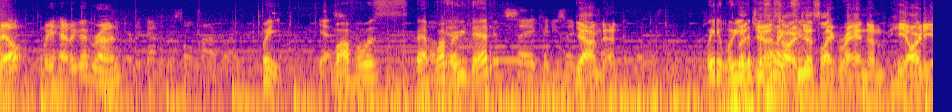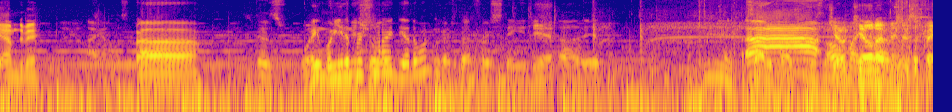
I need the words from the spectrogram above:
well, we had a good run. We were together this whole time, right? Wait, Yes. Waffle was. Uh, Waffle, are you dead? Could say, can you say? Yeah, I'm dead. Wait, were you But the person just, I sorry, just like random. He already M'd me. Uh, Because wait, were you the person initial- I the other one? We got to that first stage, Yeah. uh, it. Ah! sabotaged me. Oh Joe killed God, him in his at that.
